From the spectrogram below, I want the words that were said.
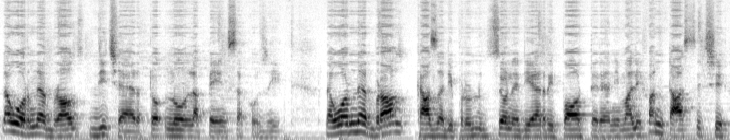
La Warner Bros. di certo non la pensa così. La Warner Bros., casa di produzione di Harry Potter e Animali Fantastici,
